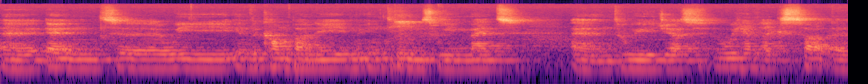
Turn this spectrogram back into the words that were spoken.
Uh, and uh, we in the company in, teams we met and we just we have like uh,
